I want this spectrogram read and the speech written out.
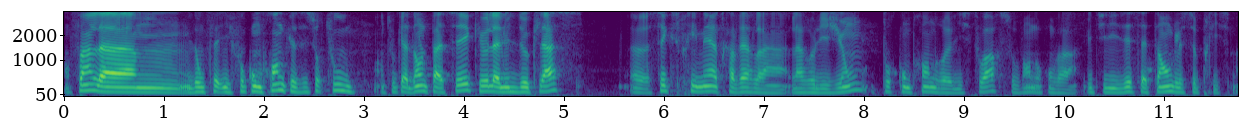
enfin, donc, il faut comprendre que c'est surtout, en tout cas dans le passé, que la lutte de classe euh, s'exprimer à travers la, religion pour comprendre l'histoire, souvent, donc on va utiliser cet angle, ce prisme.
